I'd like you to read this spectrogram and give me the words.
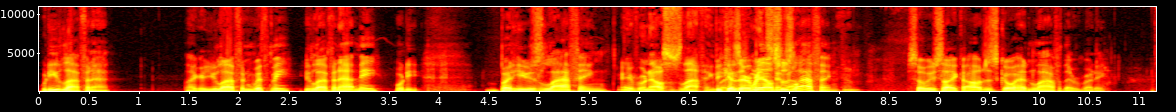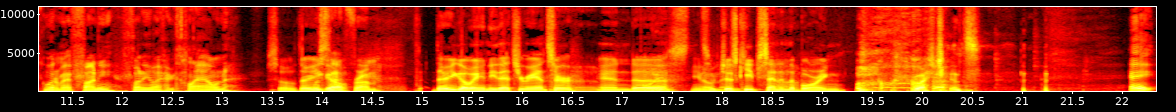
"What are you laughing at? Like, are you laughing with me? You laughing at me? What do you?" But he was laughing Everyone else is laughing because everybody else him was out. laughing. So he's like, oh, "I'll just go ahead and laugh with everybody." What am I funny? Funny like a clown? So there What's you go. that from? There you go, Andy. That's your answer. and uh, boys you know, just men. keep sending the boring questions. Hey,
